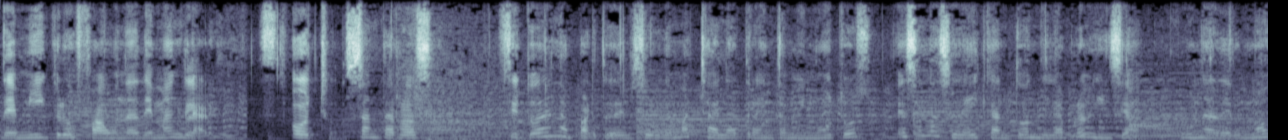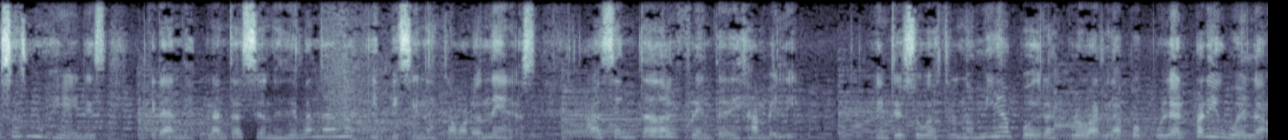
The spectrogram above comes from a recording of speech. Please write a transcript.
de microfauna de manglar. 8. Santa Rosa. Situada en la parte del sur de Machala, 30 minutos, es una ciudad y cantón de la provincia, una de hermosas mujeres, grandes plantaciones de banano y piscinas camaroneras, asentada al frente de Jambelí. Entre su gastronomía podrás probar la popular parihuela,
